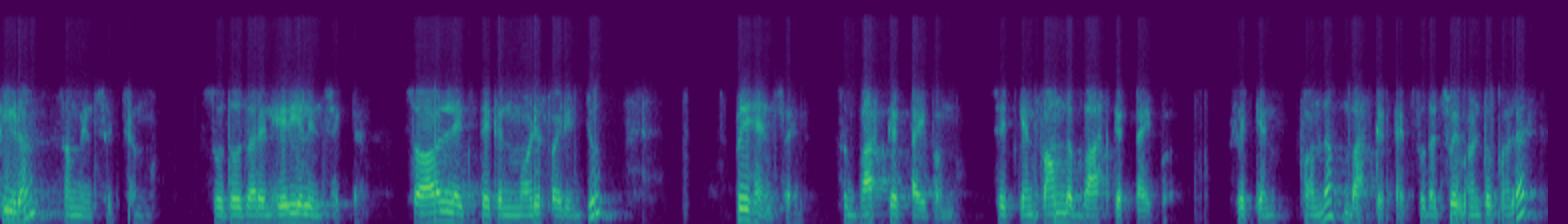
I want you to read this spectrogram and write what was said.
feed on some insects. Some. So those are an aerial insect. So all legs they can modify it into prehensile. So basket type. Um, so it can form the basket type. So it can form the basket type. So that's why we want to call it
